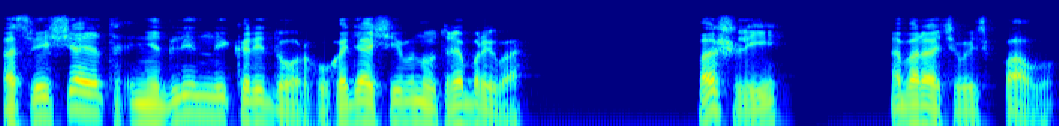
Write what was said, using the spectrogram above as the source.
освещает недлинный коридор, уходящий внутрь обрыва. «Пошли», — оборачиваясь к Павлу.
